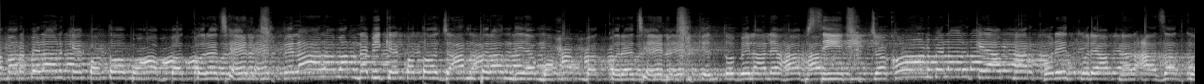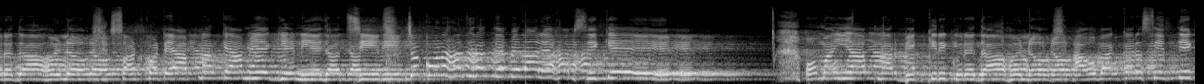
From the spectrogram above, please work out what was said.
আমার বেলালকে কত মহাব্বত করেছেন। বেলাল আমার নবীকে কত জান প্রাণ দিয়ে মহাব্বত করেছেন। কিন্তু বেলালে হাফসি, যখন বেলালকে আপনার খরিদ করে আপনার আজাদ করে দেওয়া হইল শর্টকটে আপনাকে আমি এগিয়ে নিয়ে যাচ্ছি। যখন হাজরাতে বেলালে হাফসিকে ও মাইয়া আপনার বিক্রি করে দেওয়া হলো। আবু বাক্কার সিদ্দিক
